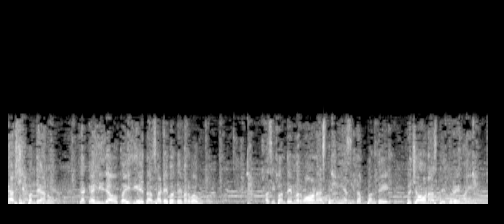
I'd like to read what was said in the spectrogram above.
ਸੰਘਰਸ਼ੀ ਬੰਦਿਆਂ ਨੂੰ ਜਾਂ ਕਹੀ ਜਾਓ ਬਾਈ ਜੀ, ਇਹ ਤਾਂ ਸਾਡੇ ਬੰਦੇ ਮਰਵਾਊ। ਅਸੀਂ ਬੰਦੇ ਮਰਵਾਉਣ ਵਾਸਤੇ ਨਹੀਂ, ਅਸੀਂ ਤਾਂ ਬੰਦੇ ਬਚਾਉਣ ਵਾਸਤੇ ਤੁਰੇ ਹੋਏ ਹਾਂ।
